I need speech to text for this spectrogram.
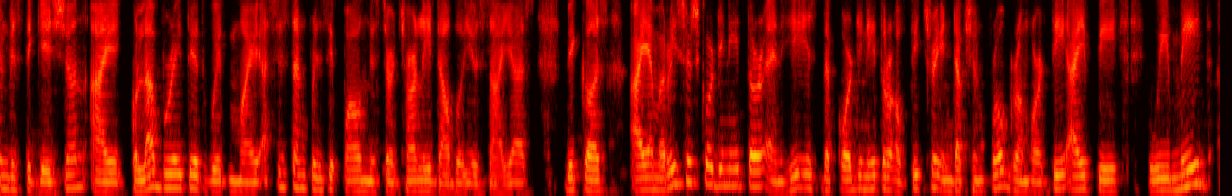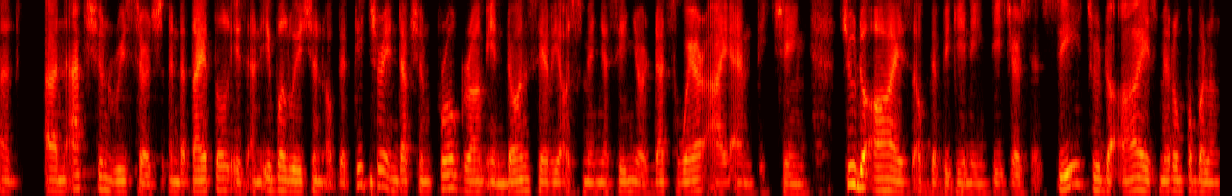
investigation, I collaborated with my assistant principal, Mr. Charlie W. Sayas, because I am a research coordinator and he is the coordinator of Teacher Induction Program or TIP. We made a an action research and the title is an evaluation of the teacher induction program in Don Sergio Osmeña Senior. That's where I am teaching through the eyes of the beginning teachers. See, through the eyes, meron pa balang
